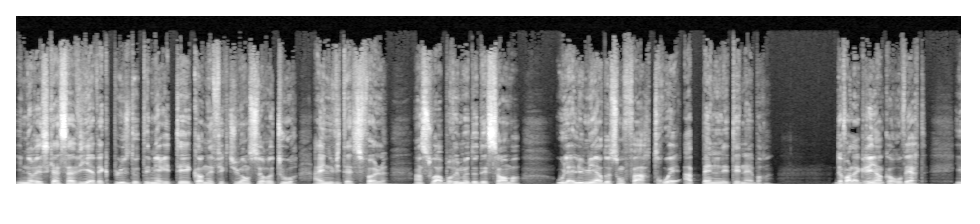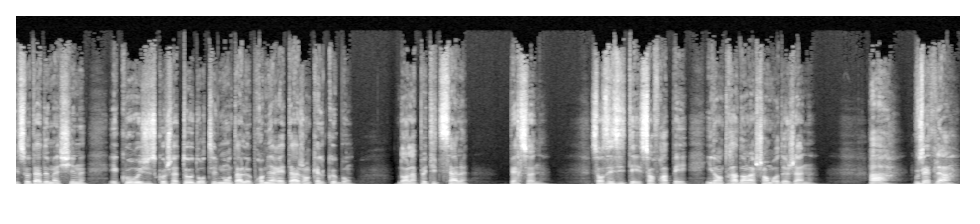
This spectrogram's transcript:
il ne risqua sa vie avec plus de témérité qu'en effectuant ce retour à une vitesse folle, un soir brumeux de décembre, où la lumière de son phare trouait à peine les ténèbres. Devant la grille encore ouverte, il sauta de machine et courut jusqu'au château dont il monta le premier étage en quelques bonds. Dans la petite salle, personne. Sans hésiter, sans frapper, il entra dans la chambre de Jeanne. Ah, vous êtes là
